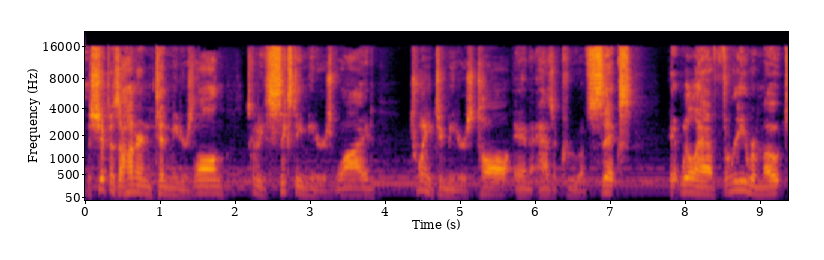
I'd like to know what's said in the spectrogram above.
The ship is 110 meters long. It's going to be 60 meters wide 22 meters tall, and it has a crew of six. It will have three remote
